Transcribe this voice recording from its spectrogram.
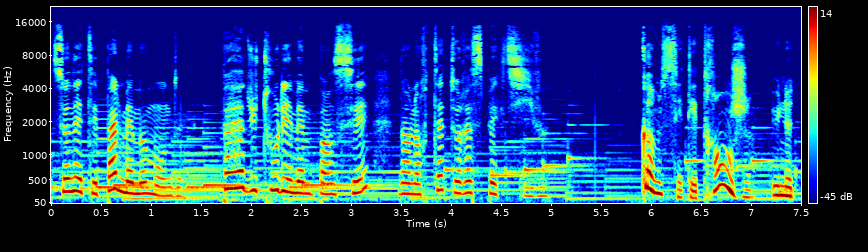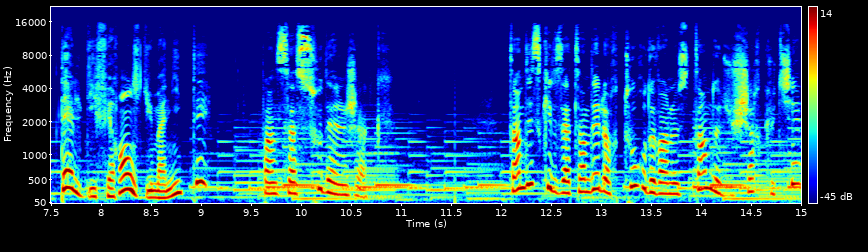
Ce n'était pas le même monde, pas du tout les mêmes pensées dans leurs têtes respectives. Comme c'est étrange, une telle différence d'humanité, pensa soudain Jacques. Tandis qu'ils attendaient leur tour devant le stand du charcutier,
